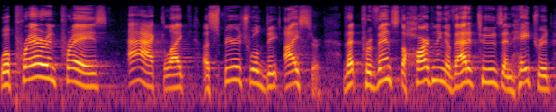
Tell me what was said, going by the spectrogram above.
Well, prayer and praise act like a spiritual de-icer that prevents the hardening of attitudes and hatred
